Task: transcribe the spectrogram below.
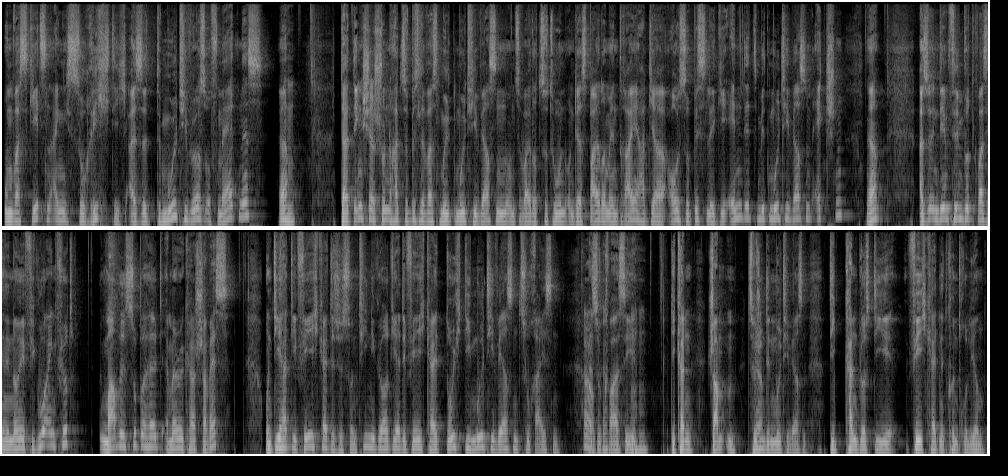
um was geht's denn eigentlich so richtig? Also The Multiverse of Madness, ja, da denkst du ja schon, hat so ein bisschen was mit Multiversen und so weiter zu tun. Und der Spider-Man 3 hat ja auch so ein bisschen geendet mit Multiversum-Action. Ja? Also in dem Film wird quasi eine neue Figur eingeführt. Marvel Superheld America Chavez. Und die hat die Fähigkeit, das ist so ein Teenie Girl, die hat die Fähigkeit, durch die Multiversen zu reisen. Ah, Also okay. quasi, die kann jumpen zwischen Ja. den Multiversen. Die kann bloß die Fähigkeit nicht kontrollieren.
